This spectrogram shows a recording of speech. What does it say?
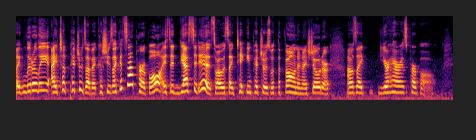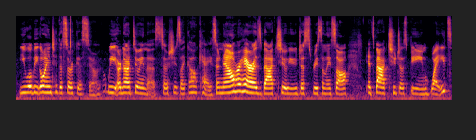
Like literally i took pictures of it because she's like it's not purple. I said yes it is. So i was like taking pictures with the phone and i showed her. I was like your hair is purple. You will be going to the circus soon. We are not doing this. So she's like okay. So now her hair is back to you just recently saw it's back to just being white.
